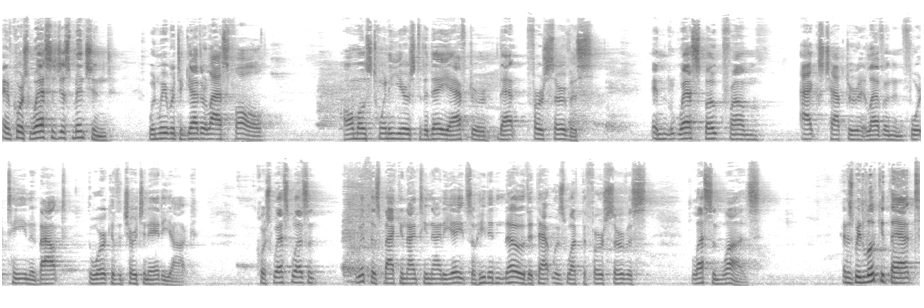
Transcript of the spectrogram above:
And of course, Wes has just mentioned when we were together last fall almost 20 years to the day after that first service. And Wes spoke from Acts chapter 11 and 14 about the work of the church in Antioch. Of course, Wes wasn't with us back in 1998, so he didn't know that that was what the first service lesson was. And as we look at that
